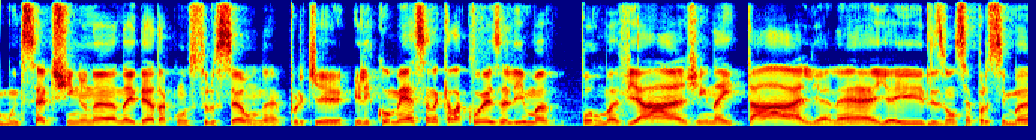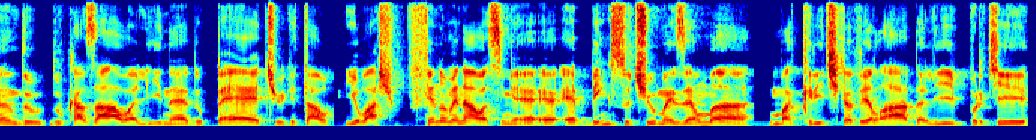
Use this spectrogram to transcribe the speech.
muito certinho na, na, ideia da construção, né? Porque ele começa naquela coisa ali, uma, porra, uma viagem na Itália, né? E aí eles vão se aproximando do casal ali, né? Do Patrick e tal. E eu acho fenomenal, assim, é, é, é bem sutil, mas é uma, uma crítica velada ali, porque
